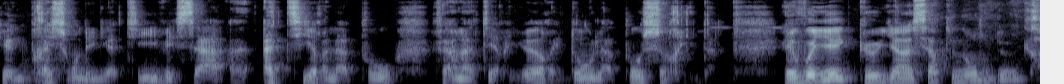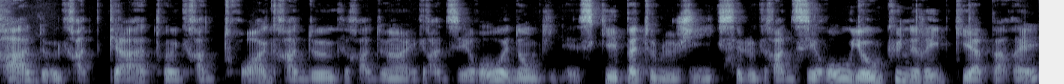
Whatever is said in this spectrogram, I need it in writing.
il y a une pression négative et ça attire la peau vers l'intérieur et donc la peau se ride. Et vous voyez qu'il y a un certain nombre de grades, grade 4, grade 3, grade 2, grade 1 et grade 0. Et donc, ce qui est pathologique, c'est le grade 0 où il n'y a aucune ride qui apparaît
